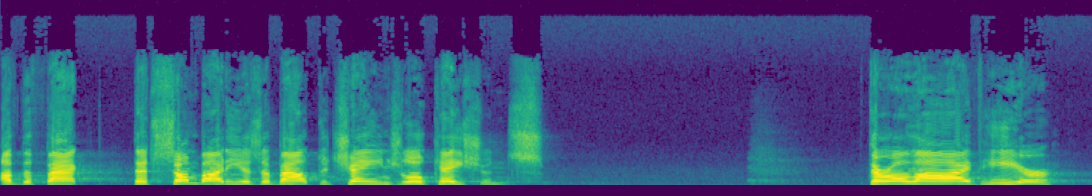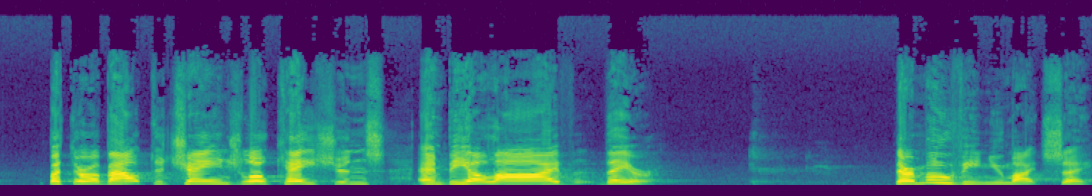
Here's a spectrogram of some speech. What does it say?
of the fact that somebody is about to change locations. They're alive here, but they're about to change locations and be alive there. They're moving, you might say.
